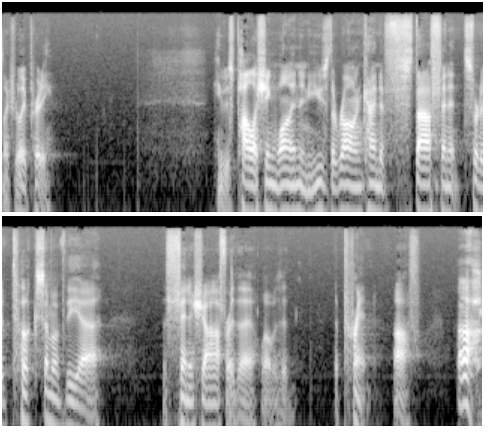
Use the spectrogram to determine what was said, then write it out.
Looked really pretty he was polishing one and he used the wrong kind of stuff and it sort of took some of the uh, the finish off or the what was it? The print off. Oh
